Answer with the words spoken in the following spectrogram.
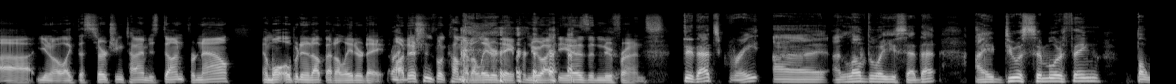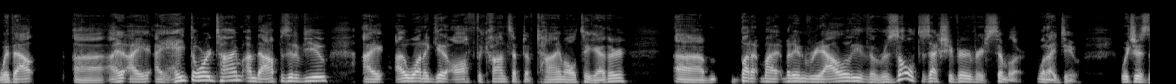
uh, you know, like the searching time is done for now, and we'll open it up at a later date. Right. Auditions will come at a later date for new ideas and new friends. Dude, that's great. Uh, I love the way you said that. I do a similar thing, but without. Uh, I, I I hate the word time. I'm the opposite of you. I I want to get off the concept of time altogether. Um, but my but in reality, the result is actually very very similar. What I do, which is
